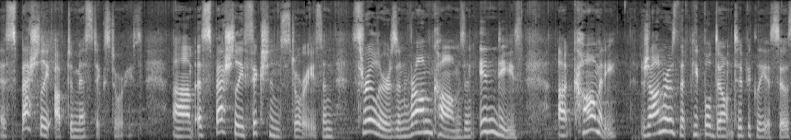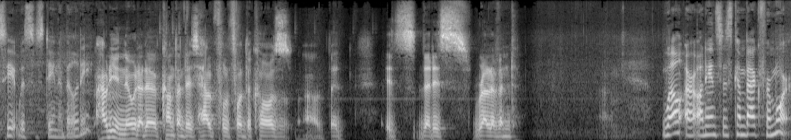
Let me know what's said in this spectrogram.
especially optimistic stories, um, especially fiction stories and thrillers and rom coms and indies, uh, comedy. Genres that people don't typically associate with sustainability. How do you know that a content is helpful for the cause uh, that it's that is relevant? Well, our audiences come back for more.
